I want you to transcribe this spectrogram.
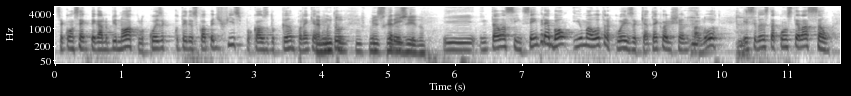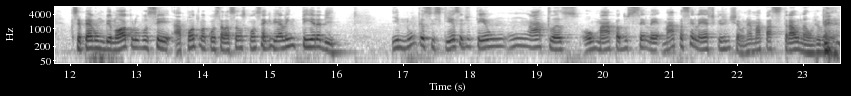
Você consegue pegar no binóculo, coisa que com o telescópio é difícil por causa do campo, né? Que é, É muito, muito, muito reduzido. E então, assim, sempre é bom. E uma outra coisa que até que o Alexandre falou, esse lance da constelação. Que você pega um binóculo, você aponta uma constelação, você consegue ver ela inteira ali. E nunca se esqueça de ter um, um atlas ou mapa do cele... mapa celeste que a gente chama, não é mapa astral não, viu, galera?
